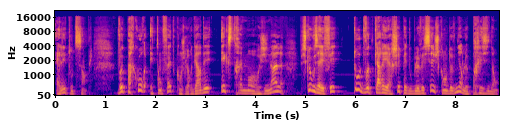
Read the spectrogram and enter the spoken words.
elle est toute simple. Votre parcours est en fait, quand je le regardais, extrêmement original, puisque vous avez fait toute votre carrière chez PwC jusqu'à en devenir le président.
